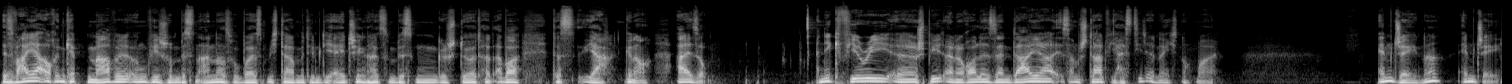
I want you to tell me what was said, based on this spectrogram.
es war ja auch in Captain Marvel irgendwie schon ein bisschen anders, wobei es mich da mit dem De-Aging halt so ein bisschen gestört hat. Aber das, ja, genau. Also, Nick Fury äh, spielt eine Rolle, Zendaya ist am Start. Wie heißt die denn eigentlich nochmal? MJ, ne? MJ.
